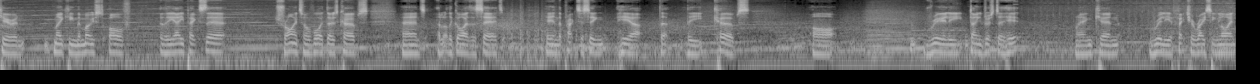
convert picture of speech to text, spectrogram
Kieran making the most of the apex there, trying to avoid those curbs. And a lot of the guys have said in the practicing here that the curbs are really dangerous to hit and can really affect your racing line.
